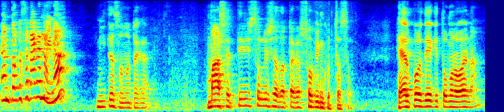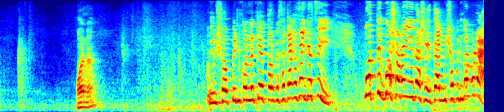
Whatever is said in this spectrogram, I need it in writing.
এখন তোর কাছে টাকা নাই না? নিতেছো না টাকা। মাসে তিরিশ চল্লিশ হাজার টাকা শপিং করতেছো। এরপর দিয়ে কি তোমার হয় না? হয় না? আমি শপিং করলে কি আর তোর কাছে টাকা চাইতেছি? প্রত্যেক বছরে ঈদ আসে তাই আমি শপিং করব না?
